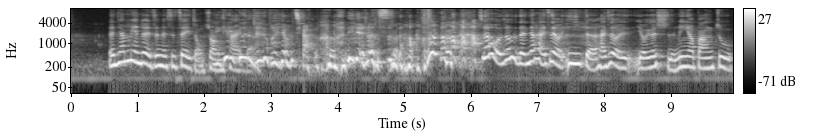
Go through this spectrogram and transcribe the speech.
人家面对的真的是这种状你可以态的跟你。那个朋友讲啊，你也认识啊。所以我说，人家还是有医德，还是有有一个使命要帮助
